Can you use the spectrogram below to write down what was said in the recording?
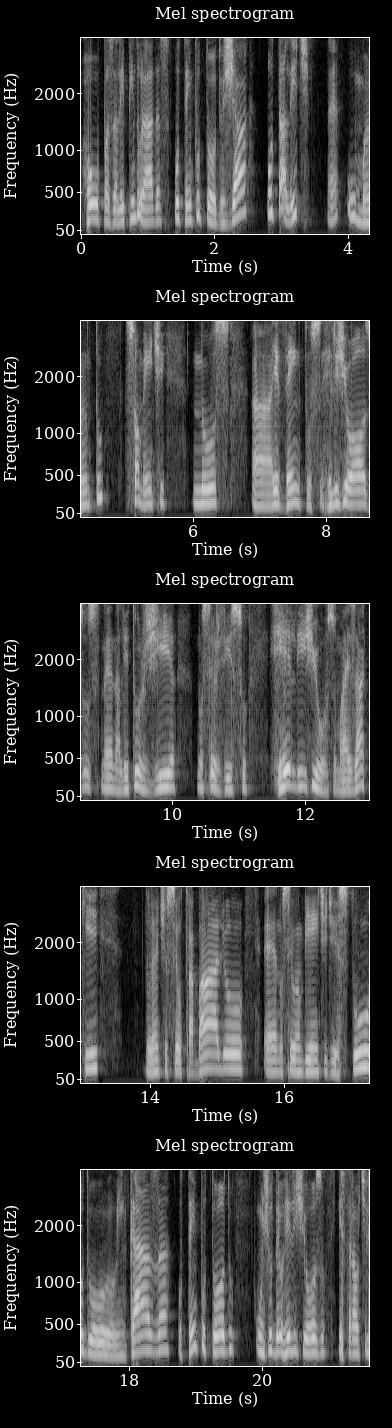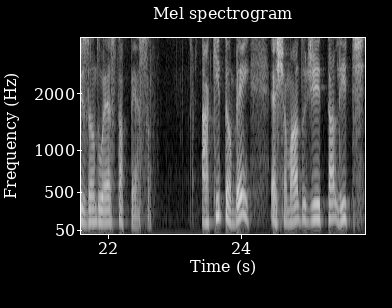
roupas ali penduradas o tempo todo. Já o talit, né, o manto, somente nos ah, eventos religiosos, né, na liturgia, no serviço religioso. Mas aqui durante o seu trabalho, é, no seu ambiente de estudo, em casa, o tempo todo, um judeu religioso estará utilizando esta peça. Aqui também é chamado de talit,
